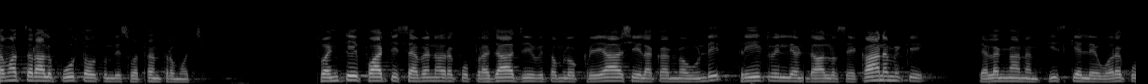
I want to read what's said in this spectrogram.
సంవత్సరాలు పూర్తవుతుంది స్వతంత్రం వచ్చి. ట్వంటీ ఫార్టీ సెవెన్ వరకు ప్రజా జీవితంలో క్రియాశీలకంగా ఉండి త్రీ ట్రిలియన్ డాలర్స్ ఎకానమీకి తెలంగాణను తీసుకెళ్ళే వరకు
